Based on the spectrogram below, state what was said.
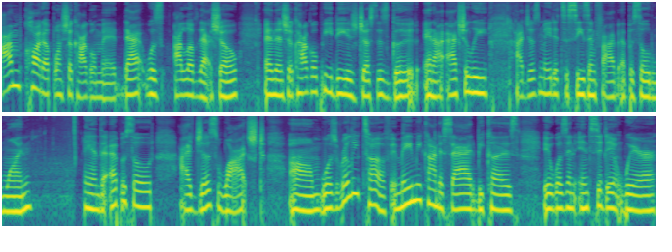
I'm caught up on Chicago Med. That was I love that show. And then Chicago PD is just as good. And I actually I just made it to season 5 episode 1 and the episode I just watched um, was really tough. It made me kind of sad because it was an incident where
